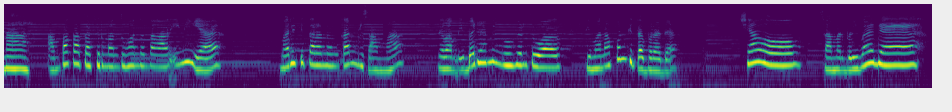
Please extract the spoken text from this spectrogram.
Nah, apa kata firman Tuhan tentang hal ini ya? Mari kita renungkan bersama dalam ibadah minggu virtual di mana pun kita berada. Shalom, selamat beribadah.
